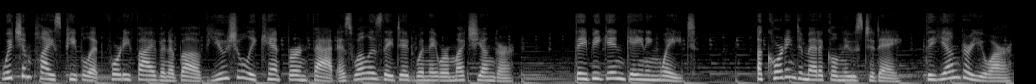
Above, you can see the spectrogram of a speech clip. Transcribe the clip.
Which implies people at 45 and above usually can't burn fat as well as they did when they were much younger. They begin gaining weight. According to Medical News Today, the younger you are,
